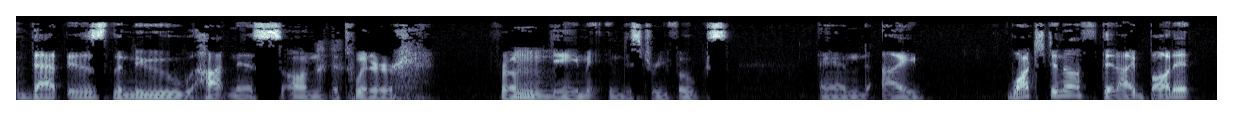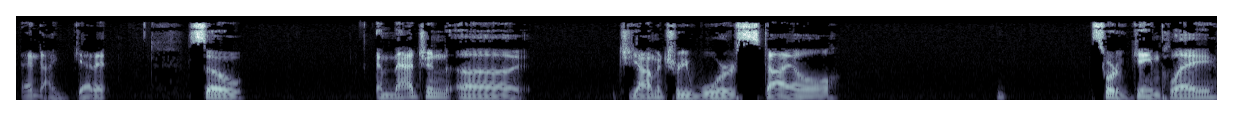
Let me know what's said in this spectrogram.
that is the new hotness on the Twitter from Hmm. game industry folks. And I watched enough that I bought it and I get it. So imagine a Geometry Wars style sort of gameplay,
